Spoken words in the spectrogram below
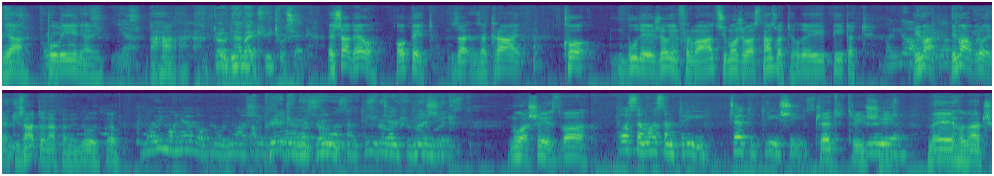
Ja, pulini oni. Ja. Aha. To nemaju svitu u sebi. E sad evo, opet za, za kraj, ko bude želi informaciju, može vas nazvati ovdje i pitati. Ba ja, Ima, ja, ima broj neki, znate na pamet broj, evo, Ba ima njegov broj, 06, prijatelji zovu, 883, sve ovi što znaju 436. već. 062 883, 436. 436. Meho, znači,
